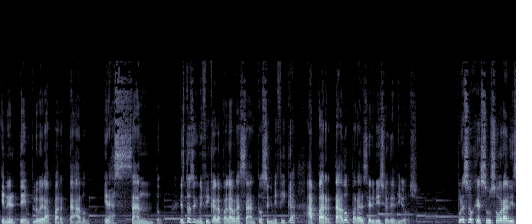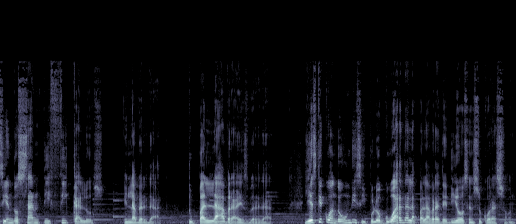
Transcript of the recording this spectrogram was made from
en el templo era apartado, era santo. Esto significa la palabra santo, significa apartado para el servicio de Dios. Por eso Jesús ora diciendo, santifícalos en la verdad. Tu palabra es verdad. Y es que cuando un discípulo guarda la palabra de Dios en su corazón,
